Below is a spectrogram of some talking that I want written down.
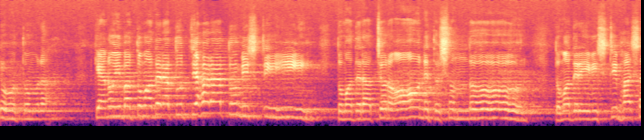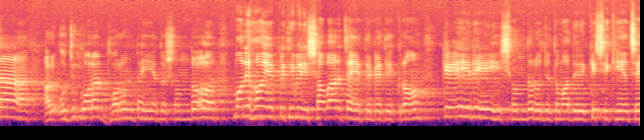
গো তোমরা? কেনই বা তোমাদের এত চেহারা, এত মিষ্টি? তোমাদের আচরণ এত সুন্দর। তোমাদের এই মিষ্টি ভাষা আর উজু করার ধরনটাই এত সুন্দর। মনে হয় পৃথিবীর সবার চাইতে ব্যতিক্রম। কে রে এই সুন্দর উজু তোমাদেরকে শিখিয়েছে।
